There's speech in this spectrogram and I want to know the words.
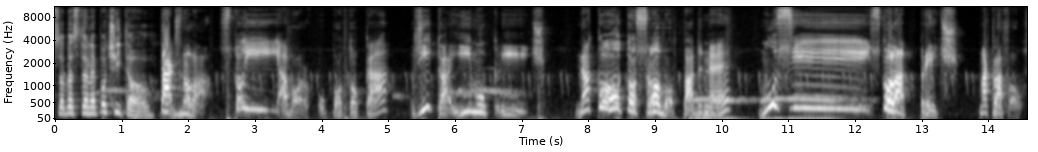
Sebe jste nepočítal. Tak znova. Stojí Javor u potoka, říkají mu klíč. Na koho to slovo padne, musí z kola pryč. Maklafous.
